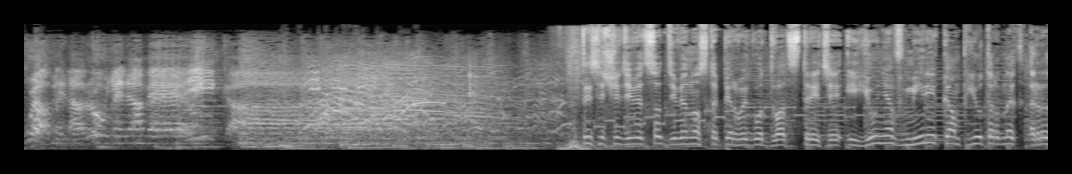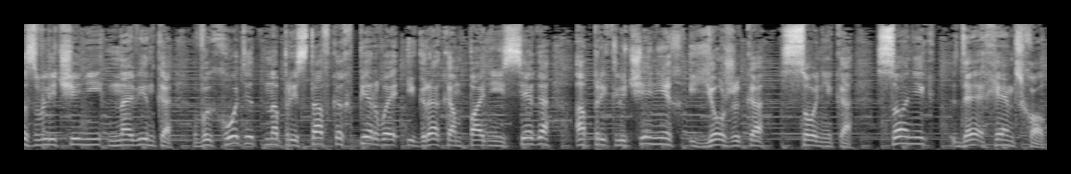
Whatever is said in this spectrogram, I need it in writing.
Wealth in a room in America. 1991 год, 23 июня. В мире компьютерных развлечений новинка. Выходит на приставках первая игра компании Sega о приключениях ежика Соника. Sonic the Hedgehog.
